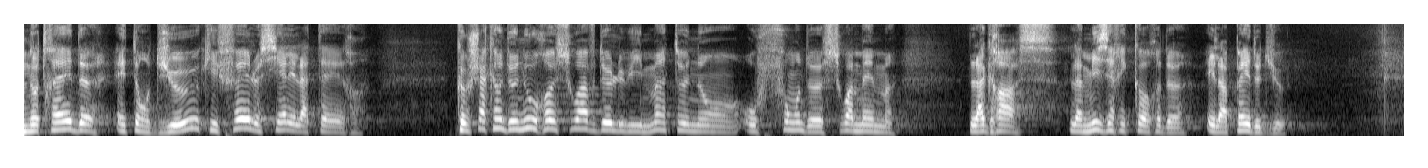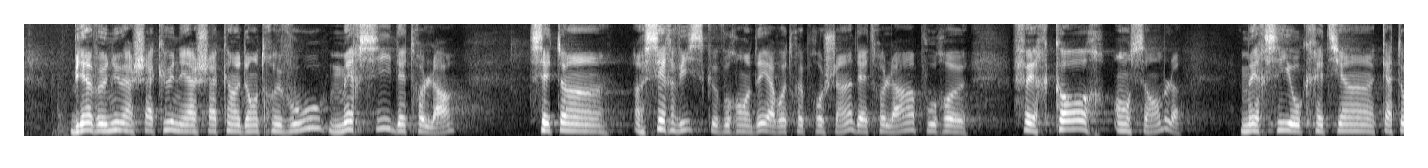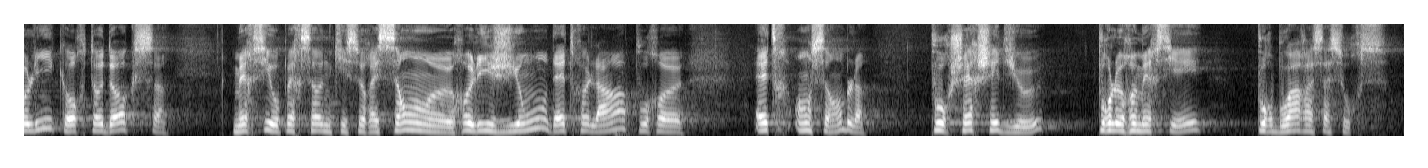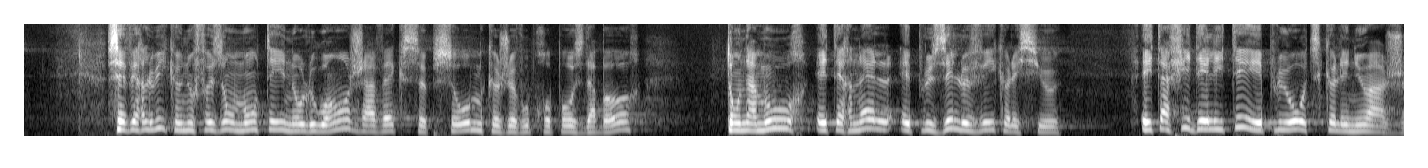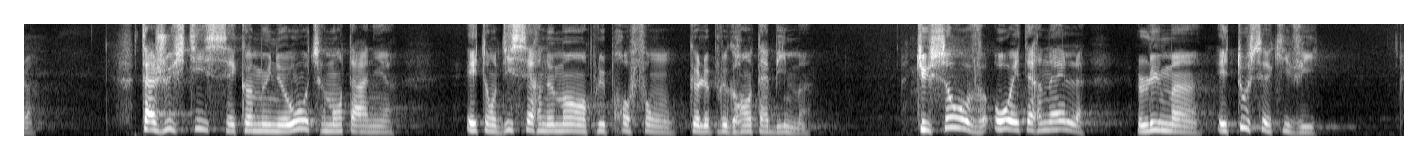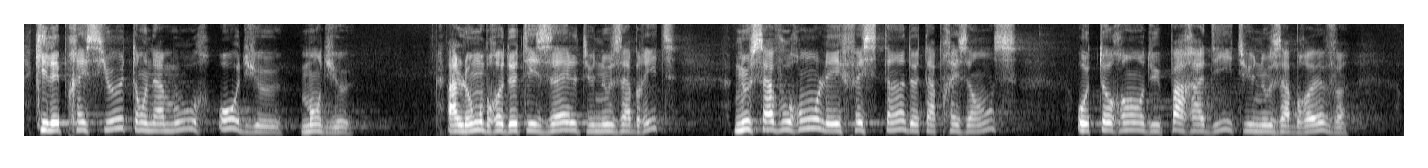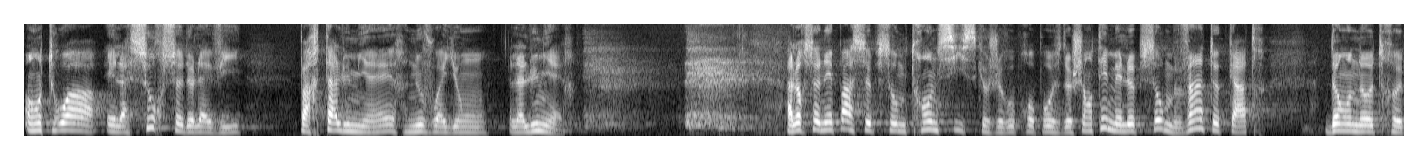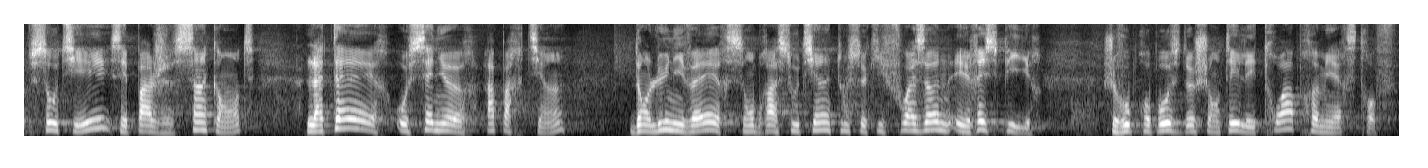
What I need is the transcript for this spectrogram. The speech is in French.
Notre aide est en Dieu qui fait le ciel et la terre. Que chacun de nous reçoive de lui maintenant, au fond de soi-même, la grâce, la miséricorde et la paix de Dieu. Bienvenue à chacune et à chacun d'entre vous. Merci d'être là. C'est un, un, service que vous rendez à votre prochain, d'être là pour euh, faire corps ensemble. Merci aux chrétiens catholiques, orthodoxes, Merci aux personnes qui seraient sans euh, religion d'être là pour euh, être ensemble, pour chercher Dieu, pour le remercier, pour boire à sa source. C'est vers lui que nous faisons monter nos louanges avec ce psaume que je vous propose d'abord. Ton amour éternel est plus élevé que les cieux, et ta fidélité est plus haute que les nuages. Ta justice est comme une haute montagne et ton discernement plus profond que le plus grand abîme. Tu sauves, ô Éternel, l'humain et tout ce qui vit. Qu'il est précieux ton amour, ô Dieu, mon Dieu. À l'ombre de tes ailes tu nous abrites, nous savourons les festins de ta présence, au torrent du paradis tu nous abreuves, en toi est la source de la vie, par ta lumière nous voyons la lumière. Alors ce n'est pas ce psaume 36 que je vous propose de chanter, mais le psaume 24 dans notre psautier, c'est page 50. La terre au Seigneur appartient, dans l'univers son bras soutient tout ce qui foisonne et respire. Je vous propose de chanter les trois premières strophes.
